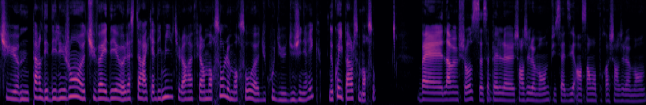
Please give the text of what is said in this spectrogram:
tu euh, parles d'aider les gens, euh, tu vas aider euh, la Star Academy, tu leur as fait un morceau, le morceau du coup du, du générique. De quoi il parle ce morceau? Ben, la même chose, ça s'appelle Changer le monde, puis ça dit Ensemble, on pourra changer le monde.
